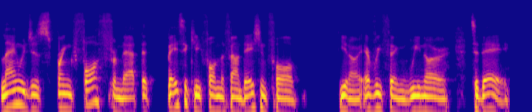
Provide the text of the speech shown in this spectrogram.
languages spring forth from that that basically form the foundation for you know everything we know today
